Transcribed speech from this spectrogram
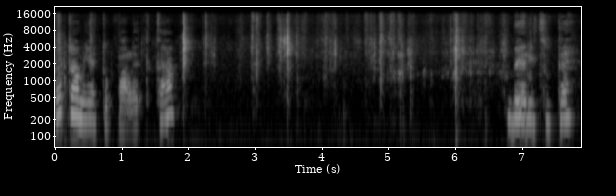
Potom je tu paletka. Bericute.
